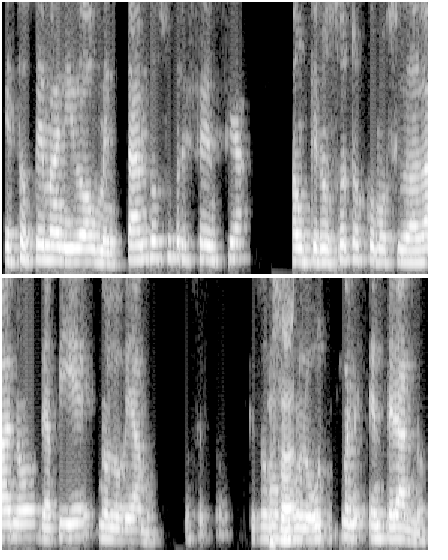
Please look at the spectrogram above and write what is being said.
estos temas han ido aumentando su presencia, aunque nosotros como ciudadanos de a pie no lo veamos, ¿no es cierto? Que somos como los últimos en enterarnos.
